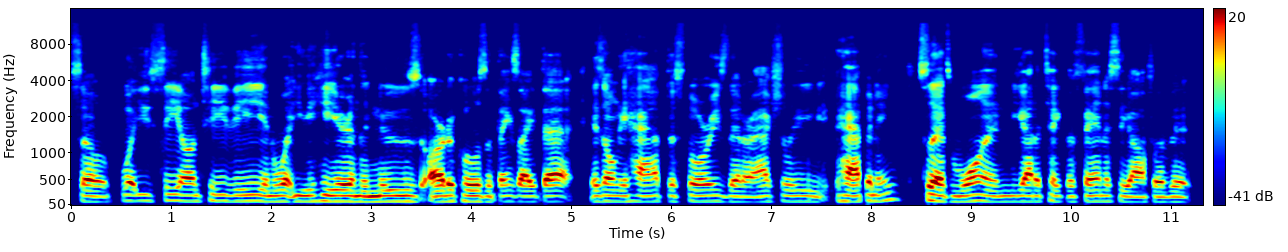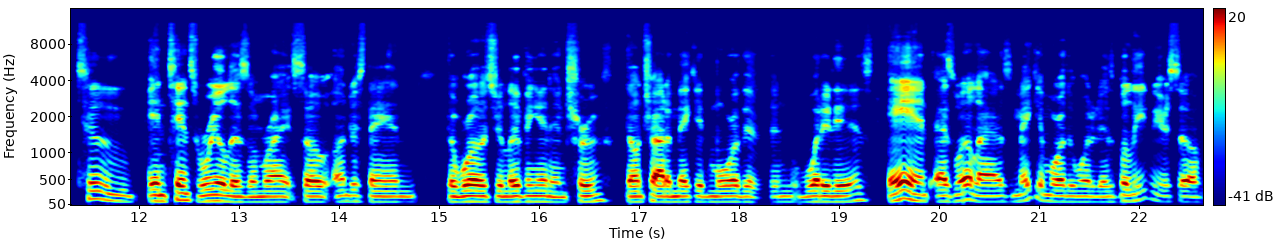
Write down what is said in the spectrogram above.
So what you see on TV and what you hear in the news articles and things like that is only half the stories that are actually happening. So that's one, you got to take the fantasy off of it. Two, intense realism, right? So understand the world that you're living in in truth. Don't try to make it more than what it is. And as well as make it more than what it is. Believe in yourself.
